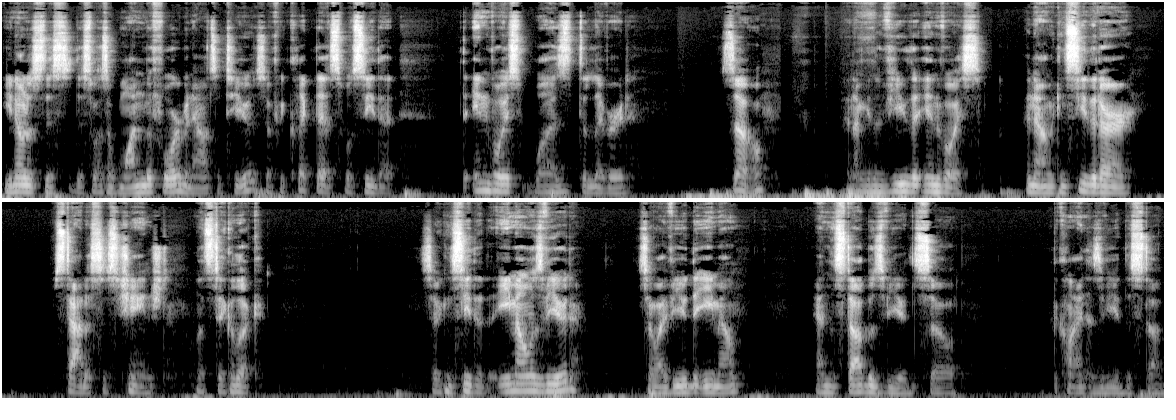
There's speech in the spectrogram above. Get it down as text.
you notice this, this was a 1 before, but now it's a 2. So if we click this, we'll see that the invoice was delivered. So, and I'm going to view the invoice. And now we can see that our status has changed. Let's take a look. So you can see that the email was viewed. So I viewed the email and the stub was viewed. So the client has viewed the stub.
